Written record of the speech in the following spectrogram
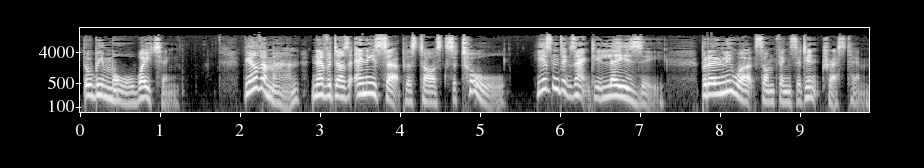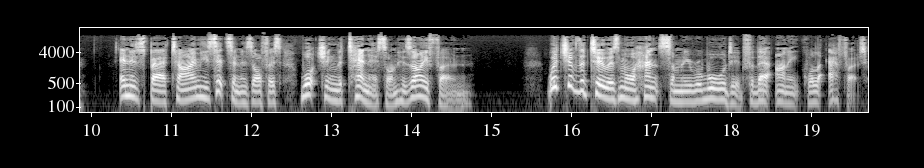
there will be more waiting. The other man never does any surplus tasks at all. He isn't exactly lazy, but only works on things that interest him. In his spare time, he sits in his office watching the tennis on his iPhone. Which of the two is more handsomely rewarded for their unequal effort,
